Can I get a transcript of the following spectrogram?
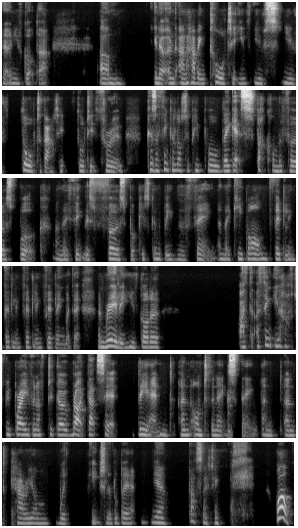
and you've got that um you know and, and having taught it you've you've you've thought about it, thought it through. Because I think a lot of people they get stuck on the first book and they think this first book is going to be the thing, and they keep on fiddling, fiddling, fiddling, fiddling with it. And really, you've got to. I, th- I think you have to be brave enough to go right. That's it, the end, and on to the next thing, and and carry on with each little bit. Yeah, fascinating. Well,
